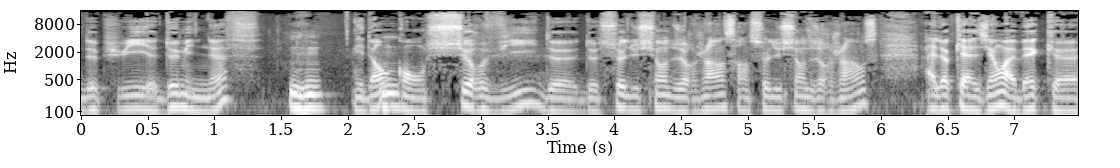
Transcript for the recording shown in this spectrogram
depuis 2009. Mm-hmm. Et donc, mm-hmm. on survit de, de solution d'urgence en solution d'urgence à l'occasion avec euh,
